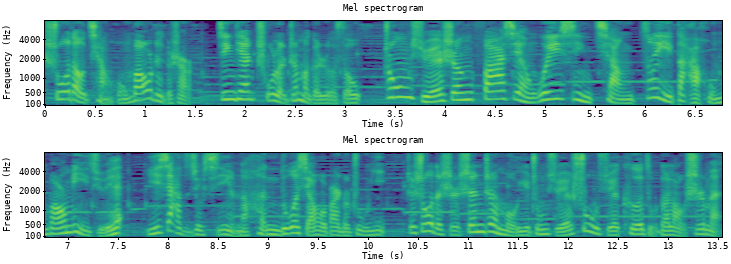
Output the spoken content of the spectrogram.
说到抢红包这个事儿，今天出了这么个热搜：中学生发现微信抢最大红包秘诀，一下子就吸引了很多小伙伴的注意。这说的是深圳某一中学数学科组的老师们。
